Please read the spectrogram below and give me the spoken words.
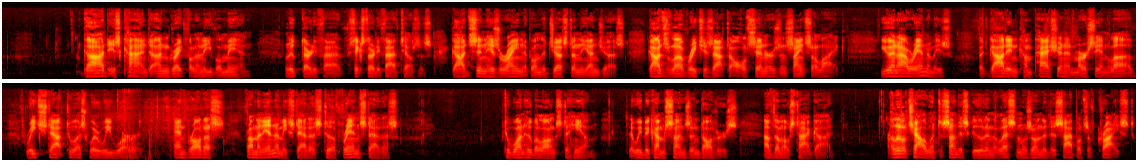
God is kind to ungrateful and evil men. Luke 35, 635 tells us, God send his rain upon the just and the unjust. God's love reaches out to all sinners and saints alike. You and I were enemies, but God in compassion and mercy and love reached out to us where we were and brought us from an enemy status to a friend status to one who belongs to him, that we become sons and daughters of the Most High God. A little child went to Sunday school, and the lesson was on the disciples of Christ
